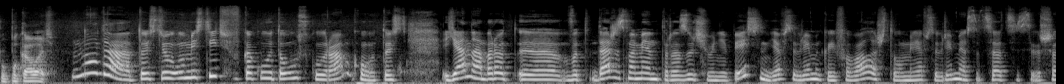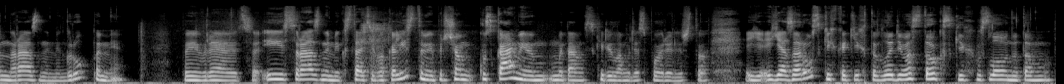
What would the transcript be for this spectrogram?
Упаковать. Да, то есть уместить в какую-то узкую рамку. То есть я наоборот, э, вот даже с момента разучивания песен я все время кайфовала, что у меня все время ассоциации с совершенно разными группами появляются. И с разными, кстати, вокалистами, причем кусками мы там с Кириллом где спорили, что я, за русских каких-то владивостокских, условно, там,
